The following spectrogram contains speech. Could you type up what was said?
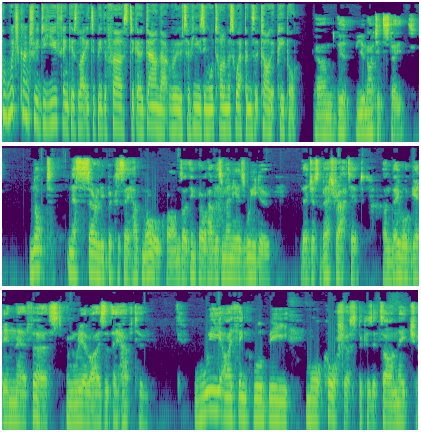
Which country do you think is likely to be the first to go down that route of using autonomous weapons that target people? um, the United States. Not necessarily because they have moral qualms. I think they'll have as many as we do. They're just better at it, and they will get in there first and realize that they have to. We, I think, will be more cautious because it's our nature.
